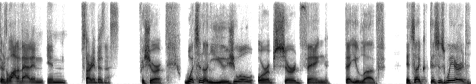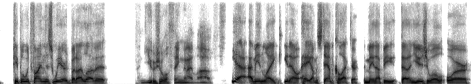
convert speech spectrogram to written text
there's a lot of that in in starting a business. For sure. What's an unusual or absurd thing that you love? It's like this is weird people would find this weird, but I love it. Unusual thing that I love. Yeah. I mean, like, you know, hey, I'm a stamp collector. It may not be that unusual. Or,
